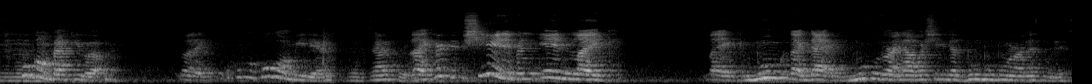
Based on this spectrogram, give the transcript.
Mm-hmm. Who gonna back you up? Like who, who gonna be there? Exactly. Like her, she ain't even in like like mood like that mood right now where she can just boom boom boom around. Let's do this.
